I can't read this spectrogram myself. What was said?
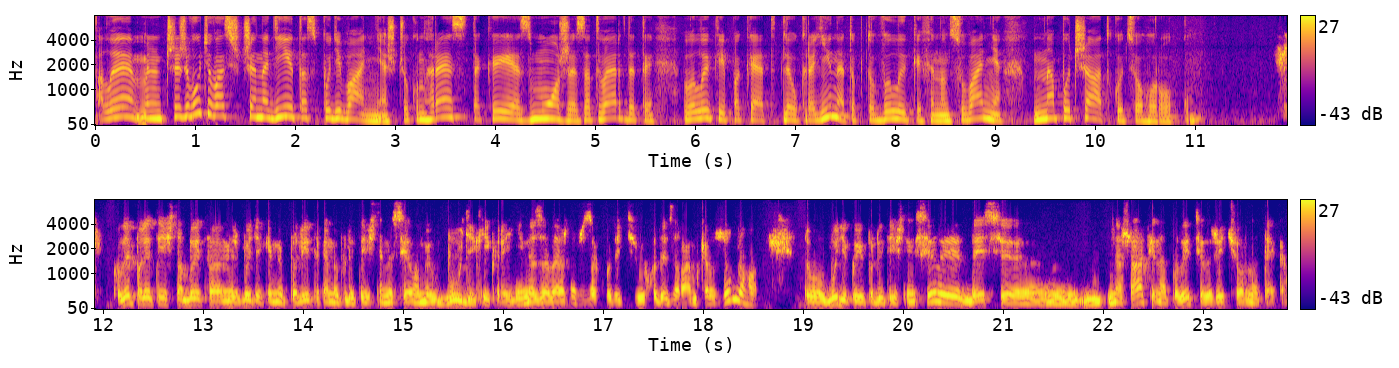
Але чи живуть у вас ще надії та сподівання, що конгрес таки зможе затвердити великий пакет для України, тобто велике фінансування на початку цього року? Коли політична битва між будь-якими політиками, політичними силами в будь-якій країні незалежно вже заходить, виходить за рамки розумного, то в будь-якої політичної сили десь е, на шафі на полиці лежить чорна тека.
